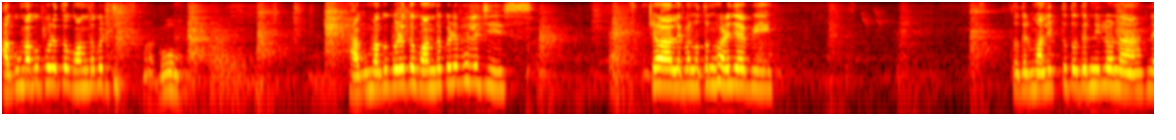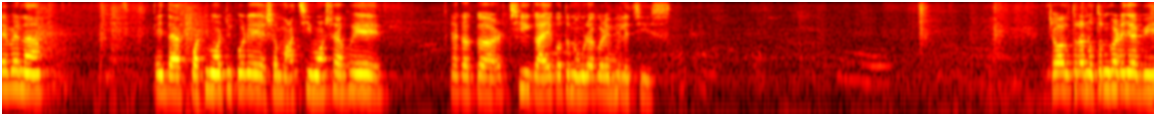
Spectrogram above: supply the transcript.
হাগু মাগু করে তো গন্ধ করে মাগো হাগু। মাগু করে তো গন্ধ করে ফেলেছিস। চল, এবার নতুন ঘরে যাবি। তোদের মালিক তো তোদের নিল না, নেবে না। এই দেখ পটি মটি করে সব মাছি মশা হয়ে একাকার ছি, গায়ে কত নোংরা করে ফেলেছিস। চল, তোরা নতুন ঘরে যাবি।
